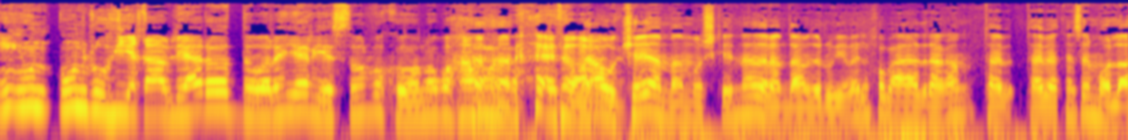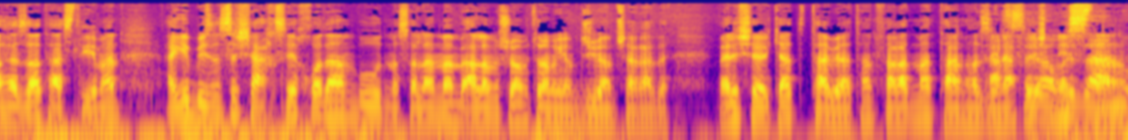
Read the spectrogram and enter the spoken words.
این اون اون روحی قبلیه رو دوباره یه ریستور بکن ما با همون ادامه نه OK هم من مشکلی ندارم در مورد روحیه ولی خب عدد رقم طبیعتا سر ملاحظات هست دیگه. من اگه business شخصی خودم بود مثلا من الان به شما می‌تونم بگم جیبم چقدره ولی شرکت طبیعتا فقط من تنها ذینفعش نیستم.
